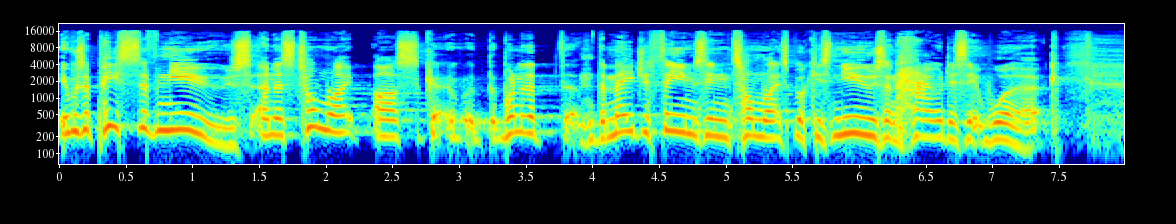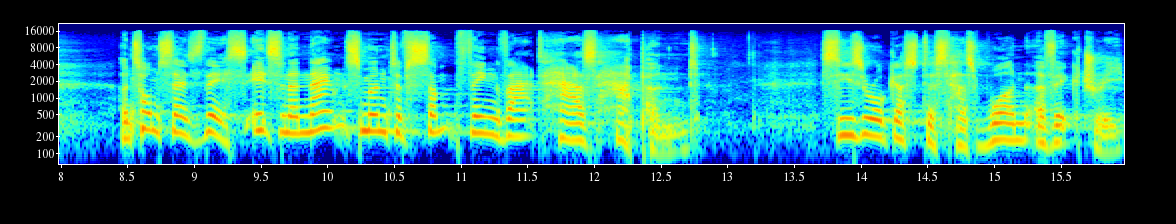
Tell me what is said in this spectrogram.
it was a piece of news, and as Tom Wright asks, one of the, the major themes in Tom Wright's book is news and how does it work. And Tom says this it's an announcement of something that has happened. Caesar Augustus has won a victory.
